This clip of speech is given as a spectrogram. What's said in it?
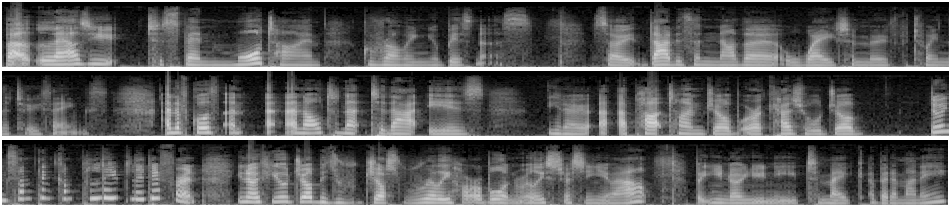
but allows you to spend more time growing your business. So that is another way to move between the two things. And of course, an, an alternate to that is, you know, a, a part time job or a casual job doing something completely different. You know, if your job is just really horrible and really stressing you out, but you know you need to make a bit of money,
